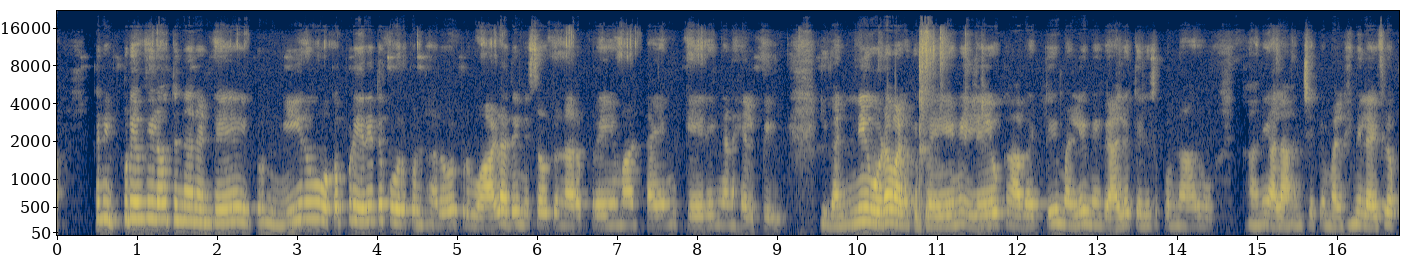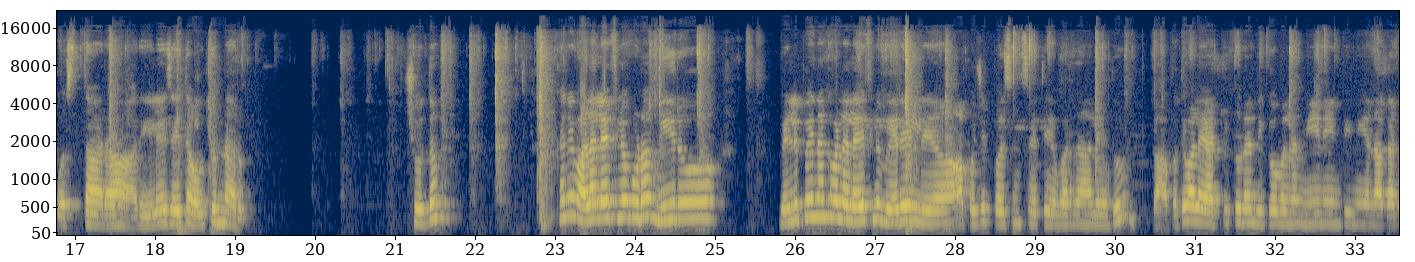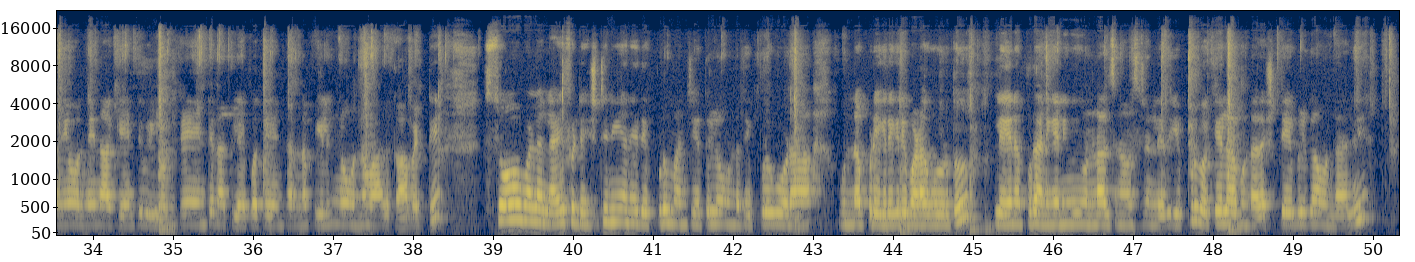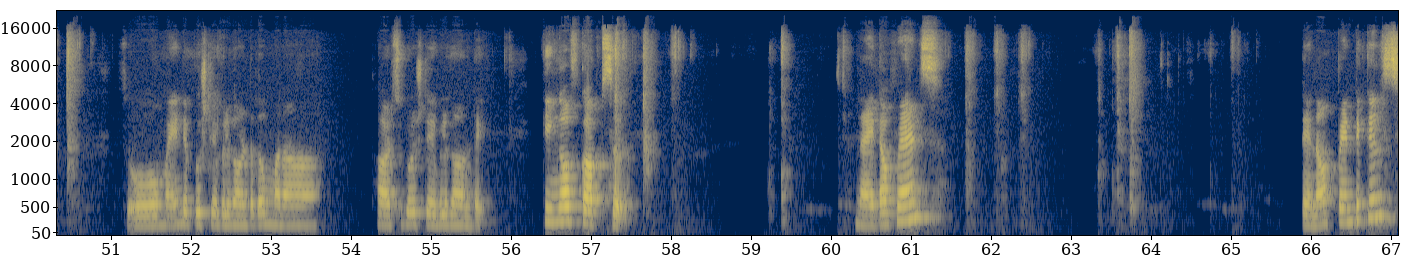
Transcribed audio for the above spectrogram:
కానీ ఇప్పుడు ఏం ఫీల్ అవుతున్నారంటే ఇప్పుడు మీరు ఒకప్పుడు ఏదైతే కోరుకుంటున్నారో ఇప్పుడు వాళ్ళు అదే మిస్ అవుతున్నారు. ప్రేమ టైం కేరింగ్ అండ్ హెల్పింగ్ ఇవన్నీ కూడా వాళ్ళకి ఇప్పుడు ఏమీ లేవు కాబట్టి మళ్ళీ మీ వాల్యూ తెలుసుకున్నారు. కానీ అలా అని చెప్పి మళ్ళీ మీ లైఫ్లోకి వస్తారా? రియలైజ్ అయితే అవుతున్నారు. చూద్దాం. కానీ వాళ్ళ లైఫ్లో కూడా మీరు వెళ్ళిపోయినాక వాళ్ళ లైఫ్లో వేరే ఆపోజిట్ పర్సన్స్ అయితే ఎవరు రాలేదు. కాకపోతే వాళ్ళ యాటిట్యూడ్ అండ్ ఇగో వల్ల నేనేంటి నేను నాకు అన్నీ ఉన్నాయి నాకేంటి వీళ్ళు ఉంటే ఏంటి నాకు లేకపోతే ఏంటి అన్న ఫీలింగ్లో ఉన్నవాళ్ళు కాబట్టి సో వాళ్ళ లైఫ్ డెస్టినీ అనేది ఎప్పుడు మన చేతుల్లో ఉండదు. ఎప్పుడు కూడా ఉన్నప్పుడు ఎగిరెగిరి పడకూడదు. లేనప్పుడు అనిగనివి ఉండాల్సిన అవసరం లేదు. ఎప్పుడు ఒకేలాగా ఉండాలి స్టేబుల్గా ఉండాలి. సో మైండ్ ఎప్పుడు స్టేబుల్గా ఉంటుందో మన కార్డ్స్ కూడా స్టేబుల్గా ఉంటాయి. King of cups knight of friends ten of pentacles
